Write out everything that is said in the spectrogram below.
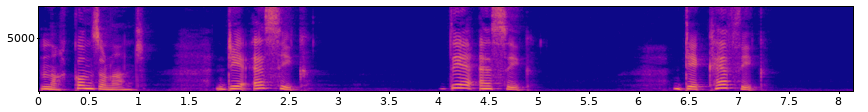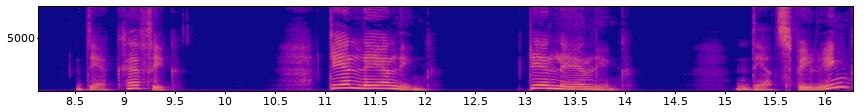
Nach Konsonant. Der Essig. Der Essig. Der Käfig. Der Käfig. Der Lehrling. Der Lehrling. Der Zwilling.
